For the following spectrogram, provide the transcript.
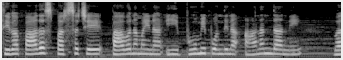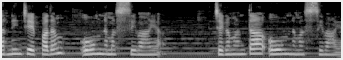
శివపాద స్పర్శచే పావనమైన ఈ భూమి పొందిన ఆనందాన్ని వర్ణించే పదం ఓం నమ శివాయ. జగమంతా ఓం నమ శివాయ.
